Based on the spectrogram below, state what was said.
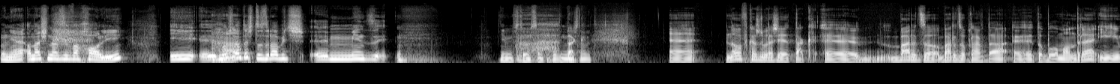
No nie, ona się nazywa Holly i Aha. można też to zrobić między... Nie wiem, w którą stronę to powinno tak. być nawet. No, w każdym razie tak. E, bardzo, bardzo prawda, e, to było mądre i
